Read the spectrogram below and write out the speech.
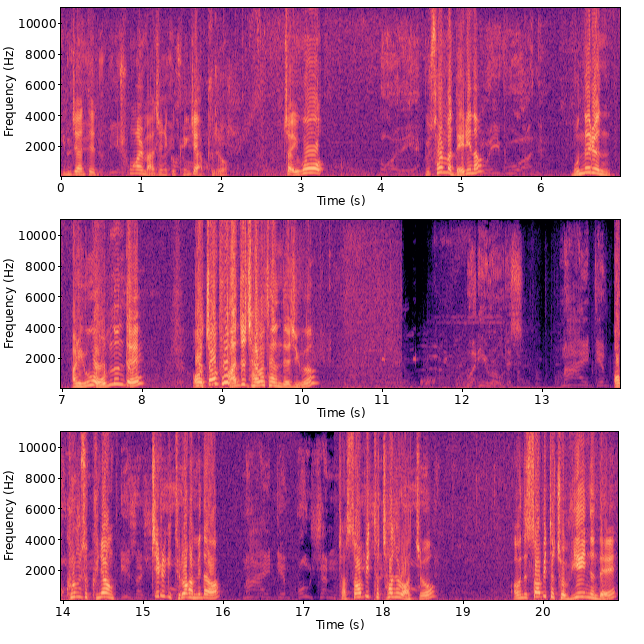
임재한테 총알 맞으니까 굉장히 아프죠 자 이거 이거 설마 내리나? 못 내렸 아니 이거 없는데? 어 점프 완전 잘 못하는데 지금? 어 그러면서 그냥 찌르기 들어갑니다 자 서비터 찾으러 왔죠 아 근데 서비터 저 위에 있는데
